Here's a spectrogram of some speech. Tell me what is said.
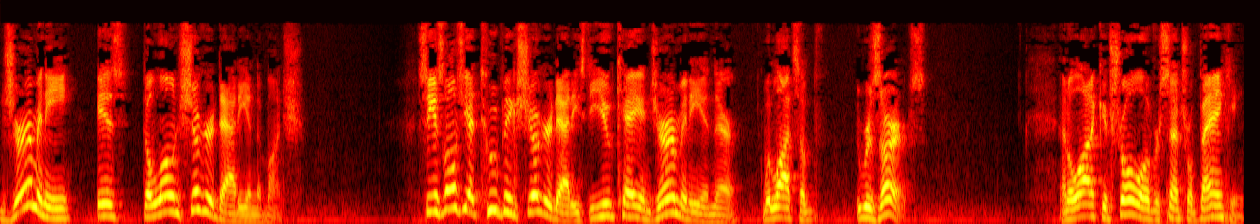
Germany is the lone sugar daddy in the bunch. See, as long as you had two big sugar daddies, the UK and Germany in there, with lots of reserves and a lot of control over central banking,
